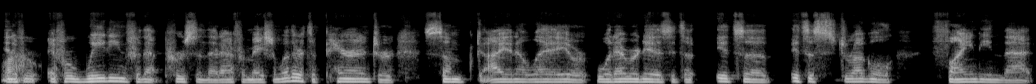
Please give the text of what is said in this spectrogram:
Wow. And if we're if we're waiting for that person, that affirmation, whether it's a parent or some guy in LA or whatever it is, it's a it's a it's a struggle finding that.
